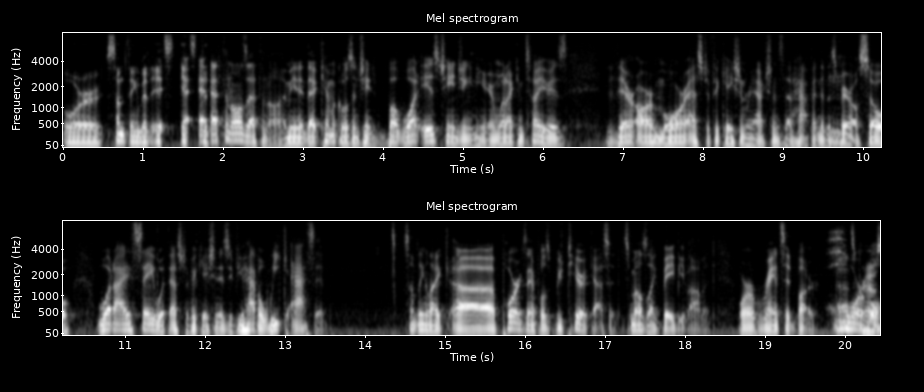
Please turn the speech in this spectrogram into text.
or something, but it's it's E- the, ethanol is ethanol. I mean, that chemical isn't changed. But what is changing in here, and what I can tell you is there are more esterification reactions that happened in this Mm. barrel. So what I say with esterification is if you have a weak acid, something like uh, poor example is butyric acid. It smells like baby vomit or rancid butter. Horrible.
